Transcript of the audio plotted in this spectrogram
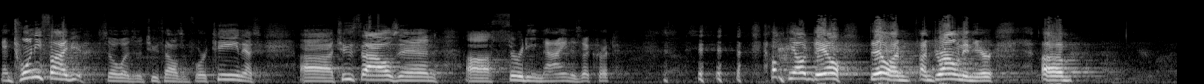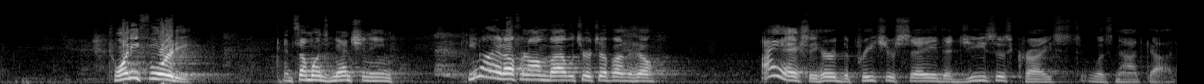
And 25 years, so was it 2014? That's uh, 2039, is that correct? Help me out, Dale. Dale, I'm, I'm drowning here. Um, 2040, and someone's mentioning, do you know that Alfred Allen Bible Church up on the hill? I actually heard the preacher say that Jesus Christ was not God.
